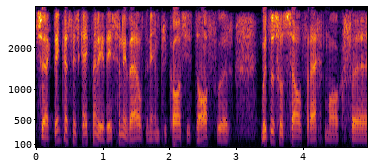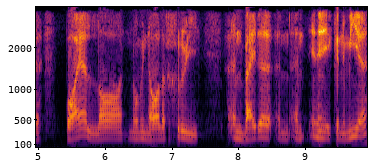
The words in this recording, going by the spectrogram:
So ek dink as ons kyk na die res van die wêreld en die implikasies daarvoor, moet ons onsself regmaak vir baie lae nominale groei in beide in in in die ekonomie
